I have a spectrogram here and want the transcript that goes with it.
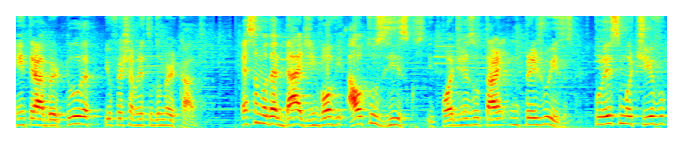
entre a abertura e o fechamento do mercado. Essa modalidade envolve altos riscos e pode resultar em prejuízos, por esse motivo,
